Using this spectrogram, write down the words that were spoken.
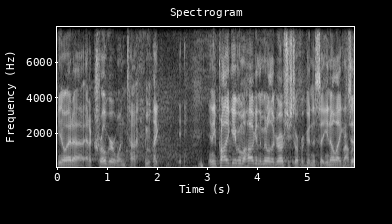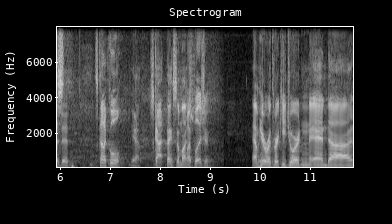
you know, at a at a Kroger one time, like, and he probably gave him a hug in the middle of the grocery store for goodness sake. You know, like Probably it's just did. it's kind of cool. Yeah, Scott, thanks so much. My pleasure. I'm here with Ricky Jordan, and uh,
